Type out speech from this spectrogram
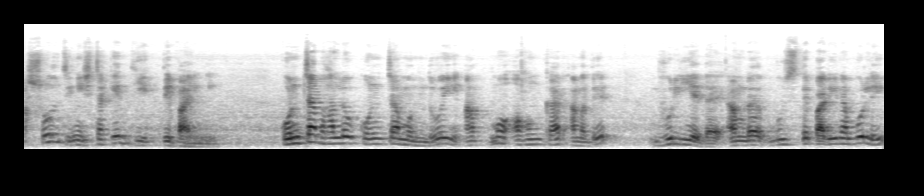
আসল জিনিসটাকে দেখতে পাইনি। কোনটা ভালো, কোনটা মন্দ এই আত্ম অহংকার আমাদের ভুলিয়ে দেয়। আমরা বুঝতে পারি না বলেই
